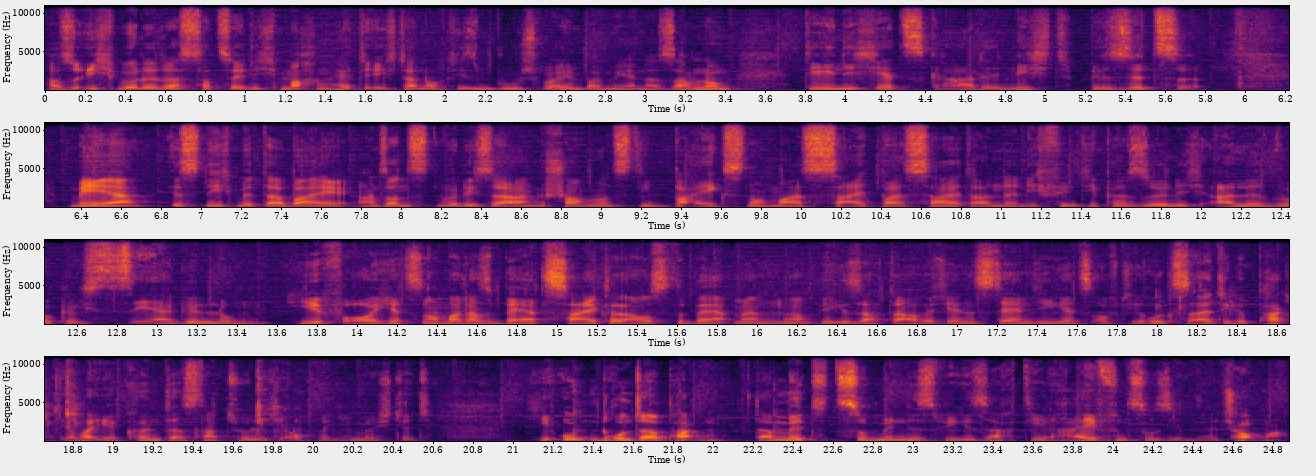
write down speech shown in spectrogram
Also ich würde das tatsächlich machen, hätte ich dann noch diesen Bruce Wayne bei mir in der Sammlung, den ich jetzt gerade nicht besitze. Mehr ist nicht mit dabei. Ansonsten würde ich sagen, schauen wir uns die Bikes nochmal Side by Side an, denn ich finde die persönlich alle wirklich sehr gelungen. Hier für euch jetzt nochmal das Bad Cycle aus The Batman. Ne? Wie gesagt, da habe ich den Standy jetzt auf die Rückseite gepackt, aber ihr könnt das natürlich auch, wenn ihr möchtet, hier unten drunter packen, damit zumindest, wie gesagt, die Reifen zu sehen sind. Schaut mal,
